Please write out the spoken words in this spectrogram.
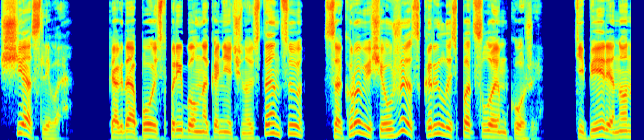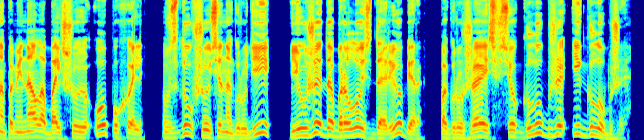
счастливо. Когда поезд прибыл на конечную станцию, сокровище уже скрылось под слоем кожи. Теперь оно напоминало большую опухоль, вздувшуюся на груди, и уже добралось до ребер, погружаясь все глубже и глубже.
